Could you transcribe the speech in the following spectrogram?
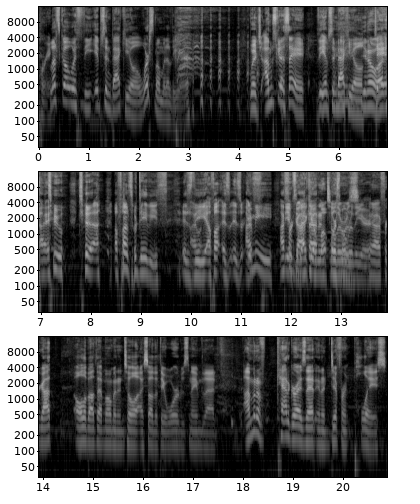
boring. Let's go with the Ibson backheel worst moment of the year. Which I'm just gonna say the Ibson backheel. You know to, what? I- to to uh, Alfonso Davies is I- the Alfon- is, is I me. I the forgot that mo- until worst there moment was. of the year. Yeah, I forgot all about that moment until I saw that the award was named that. I'm gonna categorize that in a different place.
